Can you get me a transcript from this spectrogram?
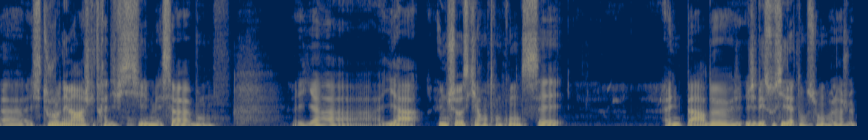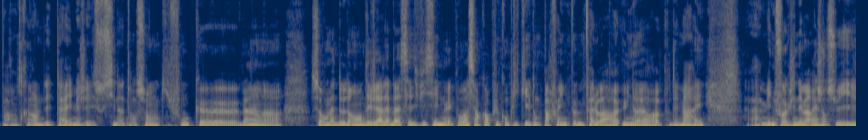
c'est toujours le démarrage qui est très difficile, mais ça, bon, il y a une chose qui rentre en compte, c'est à une part de j'ai des soucis d'attention voilà je vais pas rentrer dans le détail mais j'ai des soucis d'attention qui font que ben se remettre dedans. Déjà à la base c'est difficile mais pour moi c'est encore plus compliqué. Donc parfois il peut me falloir une heure pour démarrer. Euh, mais une fois que j'ai démarré j'en suis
